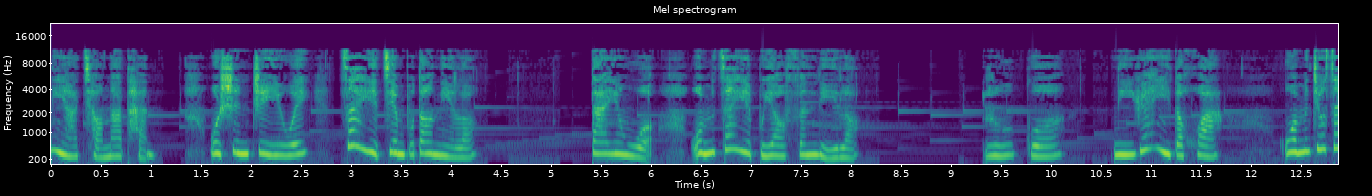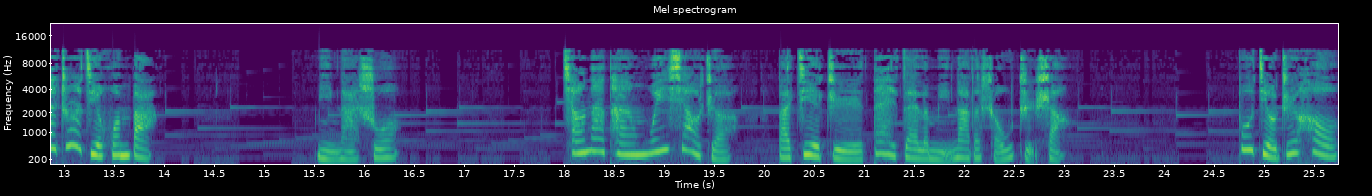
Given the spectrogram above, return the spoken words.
你啊，乔纳坦！我甚至以为再也见不到你了。答应我，我们再也不要分离了。如果你愿意的话，我们就在这儿结婚吧。”米娜说。乔纳坦微笑着，把戒指戴在了米娜的手指上。不久之后，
